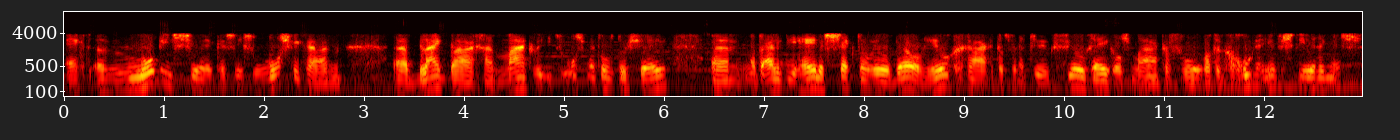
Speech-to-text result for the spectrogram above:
echt een lobbycircus is losgegaan uh, blijkbaar maken we iets los met ons dossier. Um, want eigenlijk die hele sector wil wel heel graag dat we natuurlijk veel regels maken voor wat een groene investering is.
